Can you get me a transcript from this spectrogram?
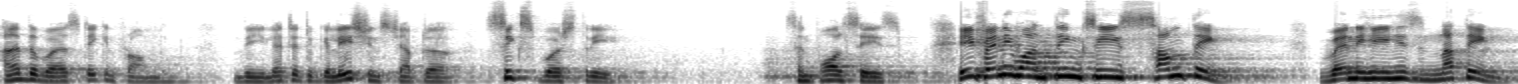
another verse taken from the, the letter to Galatians, chapter 6, verse 3. St. Paul says, If anyone thinks he is something when he is nothing,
